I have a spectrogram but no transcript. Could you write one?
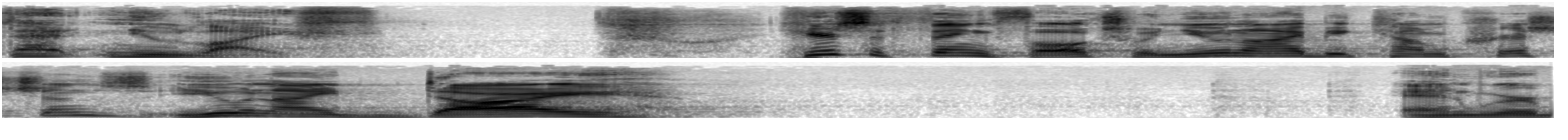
that new life. Here's the thing, folks when you and I become Christians, you and I die. And we're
